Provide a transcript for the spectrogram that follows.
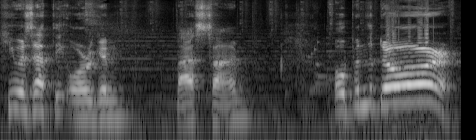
He was at the organ last time. Open the door!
